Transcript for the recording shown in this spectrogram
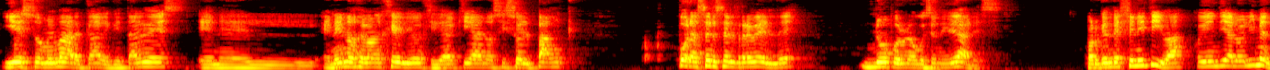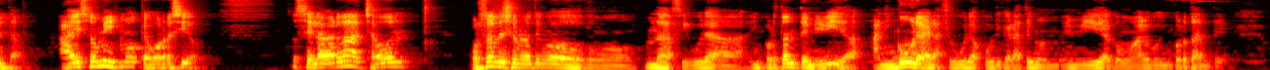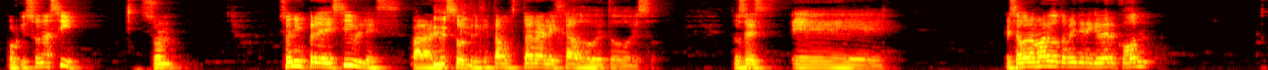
Y eso me marca de que tal vez en el en Enos de Evangelio, Hideaki Anno se hizo el punk por hacerse el rebelde, no por una cuestión de ideales. Porque en definitiva, hoy en día lo alimenta a eso mismo que aborreció. Entonces, la verdad, chabón, por suerte yo no lo tengo como una figura importante en mi vida. A ninguna de las figuras públicas las tengo en, en mi vida como algo importante. Porque son así. Son, son impredecibles para nosotros que estamos tan alejados de todo eso. Entonces, eh, el sabor amargo también tiene que ver con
